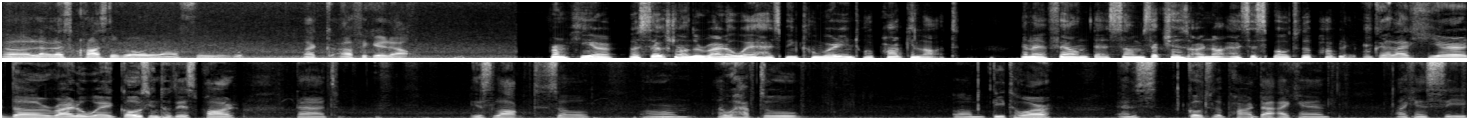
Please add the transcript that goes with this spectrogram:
Uh, let, us cross the road and I'll see. Like I'll figure it out. From here, a section of the right-of-way has been converted into a parking lot, and I found that some sections are not accessible to the public. Okay, like here, the right-of-way goes into this part that is locked, so um, I will have to um, detour and go to the part that I can I can see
